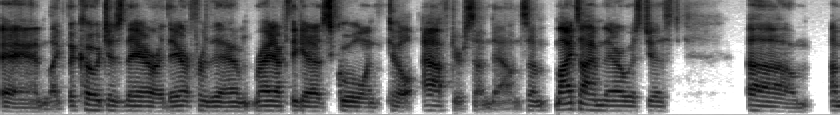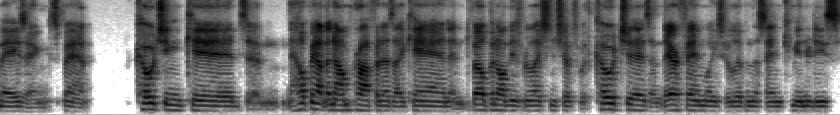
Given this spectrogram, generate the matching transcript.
And like the coaches there are there for them right after they get out of school until after sundown. So my time there was just um, amazing. Spent coaching kids and helping out the nonprofit as i can and developing all these relationships with coaches and their families who live in the same communities.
